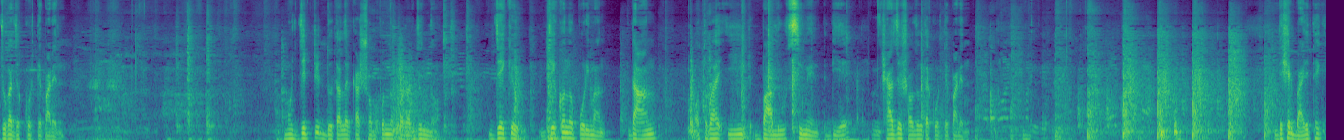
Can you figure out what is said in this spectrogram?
যোগাযোগ করতে পারেন। মসজিদটির দোতলার কাজ সম্পন্ন করার জন্য যে কেউ যে কোনো পরিমাণ দান অথবা ইট, বালু, সিমেন্ট দিয়ে সাহায্য সহযোগিতা করতে পারেন। দেশের বাইরে থেকে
